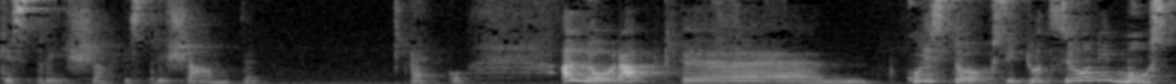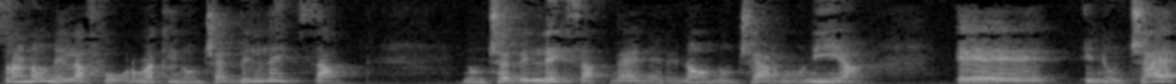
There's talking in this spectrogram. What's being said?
che striscia, è strisciante. Ecco, allora ehm, queste situazioni mostrano nella forma che non c'è bellezza, non c'è bellezza Venere, no? non c'è armonia e, e non c'è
